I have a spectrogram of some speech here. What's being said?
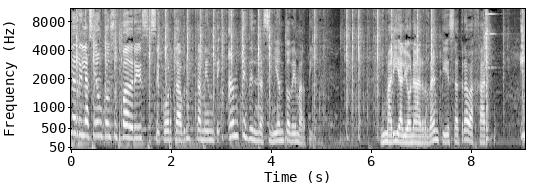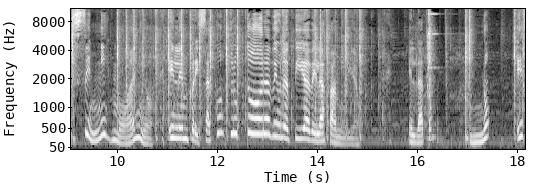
La relación con sus padres se corta abruptamente antes del nacimiento de Martín. Y María Leonarda empieza a trabajar ese mismo año en la empresa constructora de una tía de la familia. El dato no es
